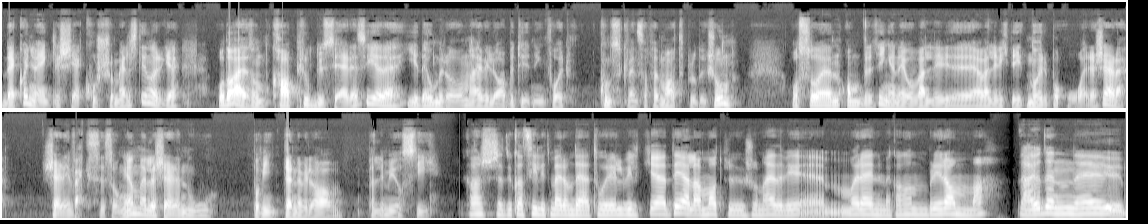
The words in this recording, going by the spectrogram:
Det kan jo egentlig skje hvor som helst i Norge. Og da er det sånn, hva produseres i det, i det områdene her vil jo ha betydning for konsekvenser for matproduksjon. Også den andre tingen er jo veldig, er veldig viktig. Når på året skjer det? Skjer det i vekstsesongen, eller skjer det nå på vinteren? Det vil ha veldig mye å si. Kanskje du kan si litt mer om det, Toril. Hvilke deler av matproduksjonen er det vi må regne med kan bli ramma? Det er jo den eh,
